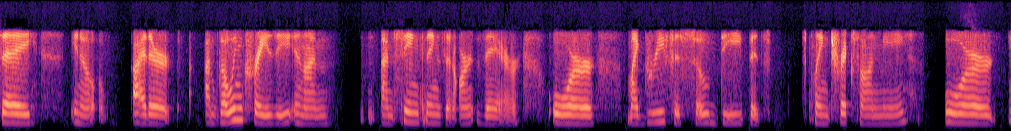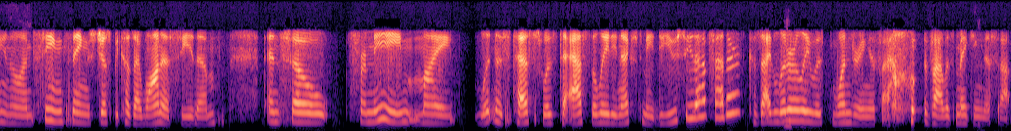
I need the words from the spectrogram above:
say, you know, either I'm going crazy and I'm I'm seeing things that aren't there, or my grief is so deep it's, it's playing tricks on me, or you know I'm seeing things just because I want to see them, and so for me my litmus test was to ask the lady next to me, "Do you see that feather?" Because I literally was wondering if I if I was making this up.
